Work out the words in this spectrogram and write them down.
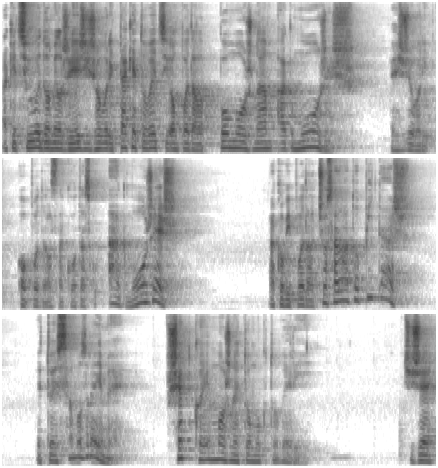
A keď si uvedomil, že Ježiš hovorí takéto veci, on povedal, pomôž nám, ak môžeš. Ježiš hovorí, opodal sa takú otázku, ak môžeš? Ako by povedal, čo sa na to pýtaš? Je to je samozrejme. Všetko je možné tomu, kto verí. Čiže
